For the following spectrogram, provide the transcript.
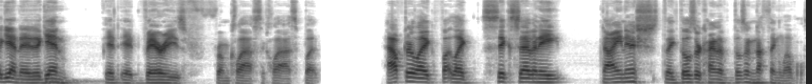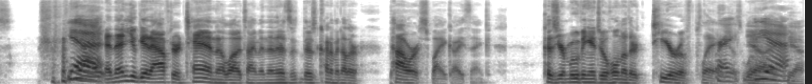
again, it again it it varies from class to class, but after like like six, seven, eight, nine ish, like those are kind of those are nothing levels. yeah, And then you get after ten a lot of time, and then there's there's kind of another power spike, I think, because you're moving into a whole nother tier of play Right. as well. Yeah, Yeah. yeah.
